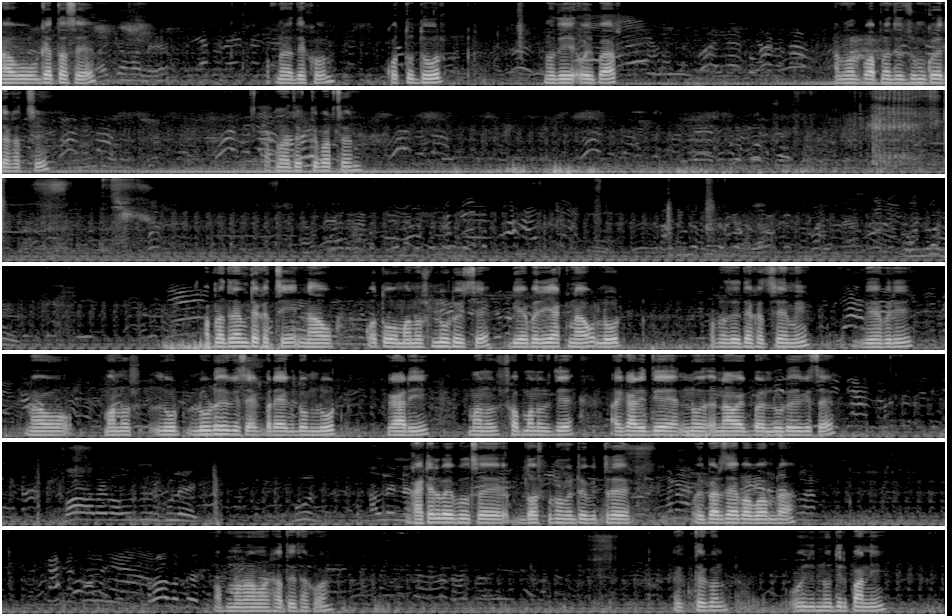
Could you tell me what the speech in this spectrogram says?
নাও গেতাছে আপনারা দেখুন, কত দূর নদী ওই পার। আমি অল্প আপনাদের জুম করে দেখাচ্ছি। আপনারা দেখতে পাচ্ছেন? আপনাদের আমি দেখাচ্ছি নাও কত মানুষ লুট হয়েছে বিয়ে বাড়ি এক নাও লুট আপনাদের দেখাচ্ছি আমি। বিয়ে বাড়ি নাও মানুষ লুট লুট হয়ে গেছে একবারে একদম লুট গাড়ি, মানুষ, সব মানুষ দিয়ে, আর গাড়ি দিয়ে নাও একবার লুট হয়ে গেছে। ঘাটেল ভাই বলছে দশ পনেরো মিনিটের ভিতরে ওই পার যায় পাবো আমরা। আপনারা আমার সাথে থাকুন। দেখতে থাকুন ওই নদীর পানি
